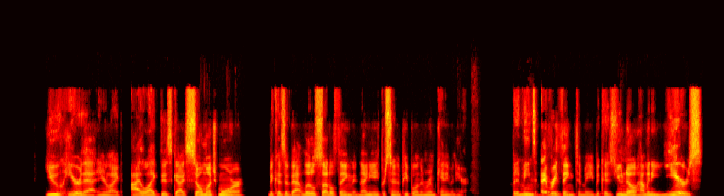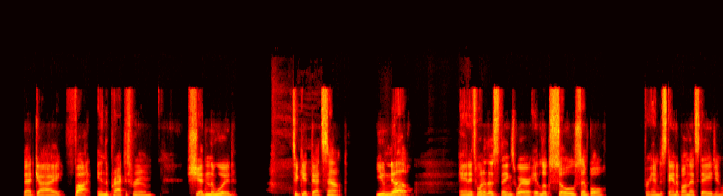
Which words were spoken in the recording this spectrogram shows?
you hear that and you're like i like this guy so much more because of that little subtle thing that 98% of the people in the room can't even hear but it means mm. everything to me because you know how many years that guy fought in the practice room shedding the wood to get that sound you know. And it's one of those things where it looks so simple for him to stand up on that stage and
